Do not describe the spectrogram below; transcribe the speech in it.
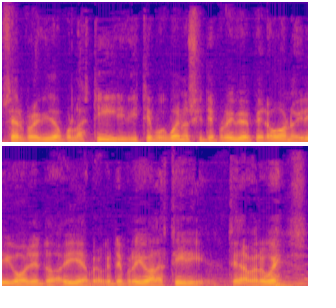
ser prohibido por Lastiri, ¿viste? Porque bueno, si te prohíbe Perón o Irigo, oye todavía, pero que te prohíba Lastiri, te da vergüenza.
